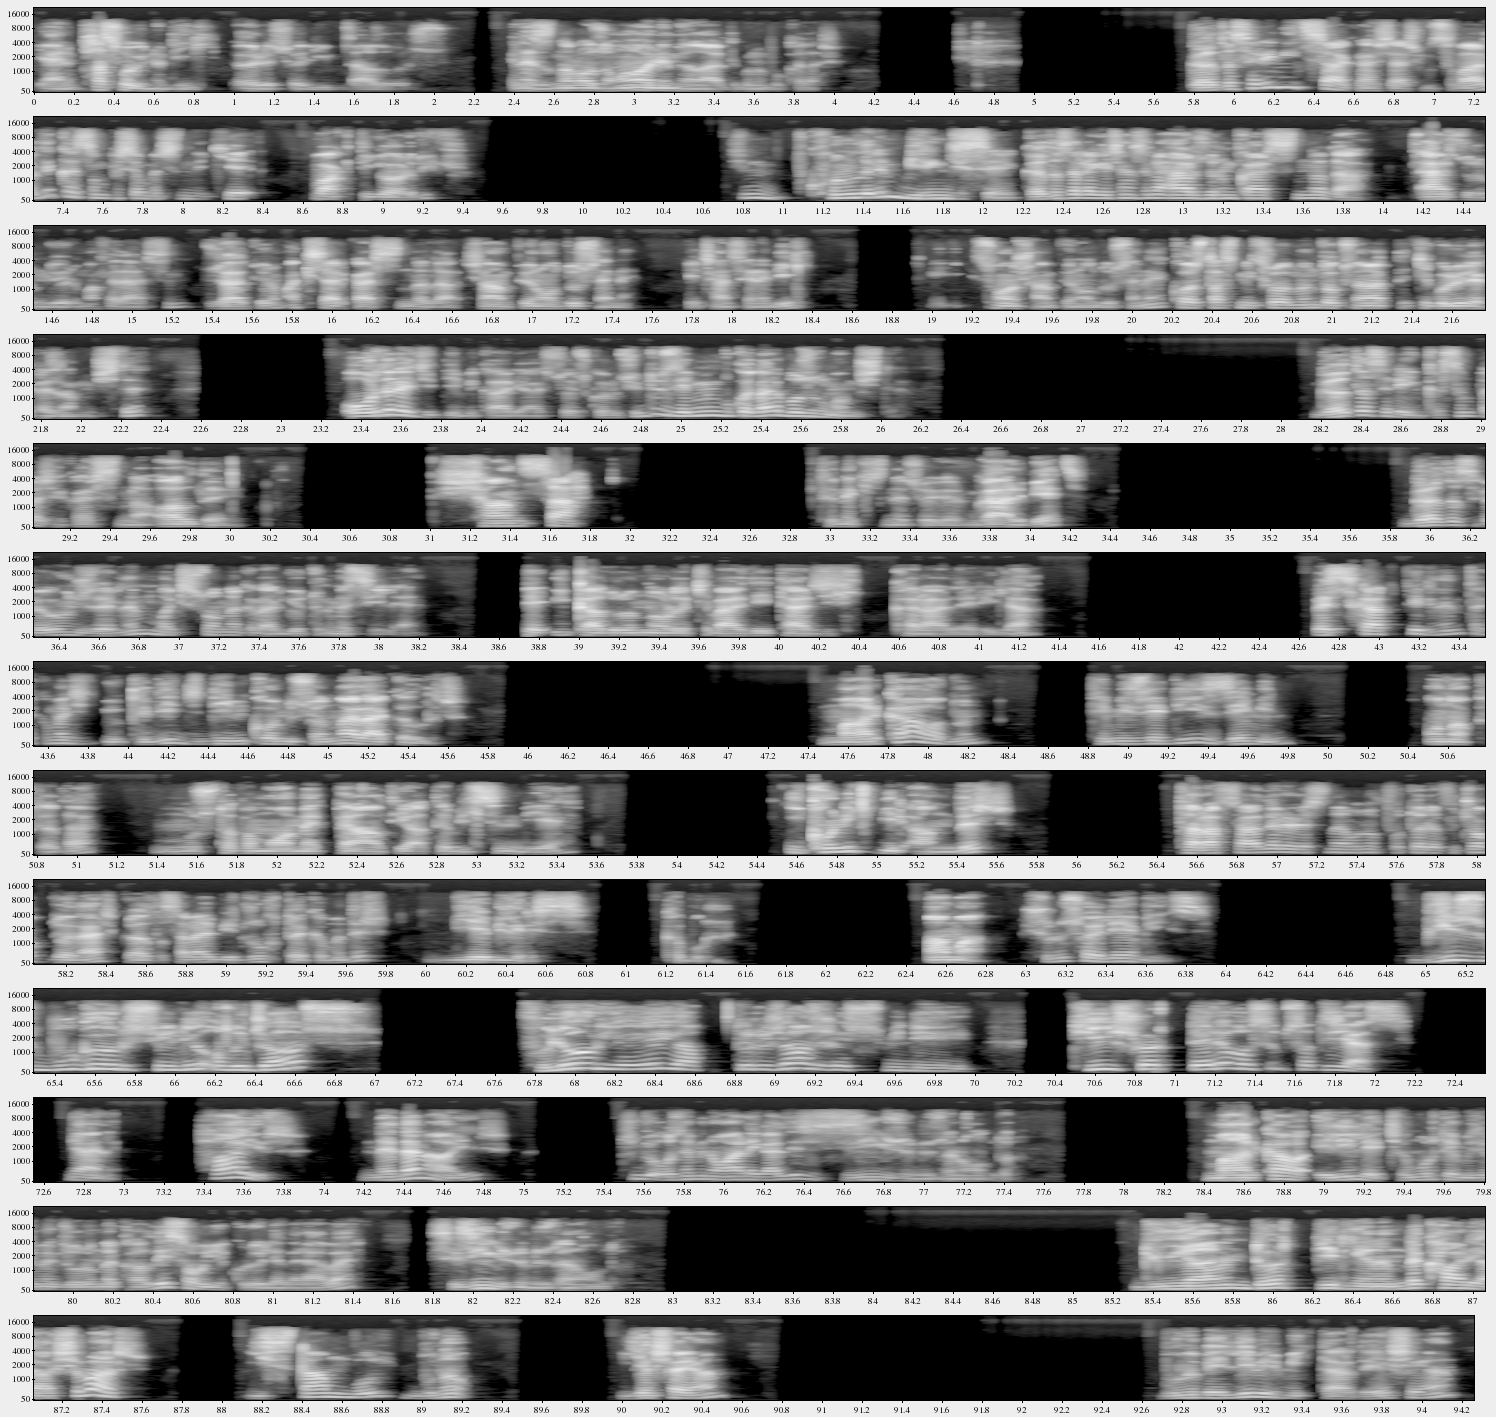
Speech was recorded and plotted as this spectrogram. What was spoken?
Yani pas oyunu değil. Öyle söyleyeyim daha doğrusu. En azından o zaman oynamıyorlardı bunu bu kadar. Galatasaray'ın iç saha karşılaşması vardı. Kasımpaşa maçındaki vakti gördük. Şimdi konuların birincisi Galatasaray geçen sene Erzurum karşısında da Erzurum diyorum affedersin düzeltiyorum Akisar karşısında da şampiyon olduğu sene geçen sene değil son şampiyon olduğu sene Kostas Mitroğlu'nun 96'daki golüyle kazanmıştı. Orada da ciddi bir kar yağışı söz konusuydu. Zemin bu kadar bozulmamıştı. Galatasaray'ın Kasımpaşa karşısında aldığı şansa tırnak içinde söylüyorum galibiyet Galatasaray oyuncularının maçı sonuna kadar götürmesiyle teknik kadronun oradaki verdiği tercih kararlarıyla ve Scott Perry'nin takıma yüklediği ciddi bir kondisyonla alakalıdır. Marcao'nun temizlediği zemin o noktada Mustafa Muhammed penaltıyı atabilsin diye ikonik bir andır. Taraftarlar arasında bunun fotoğrafı çok döner. Galatasaray bir ruh takımıdır diyebiliriz. Kabul. Ama şunu söyleyemeyiz. Biz bu görseli alacağız. Florya'ya yaptıracağız resmini. Tişörtlere basıp satacağız. Yani hayır. Neden hayır? Çünkü o zemin o hale geldiyse sizin yüzünüzden oldu. Marka eliyle çamur temizlemek zorunda kaldıysa Onyekuru ile beraber sizin yüzünüzden oldu. Dünyanın dört bir yanında kar yağışı var. İstanbul bunu yaşayan, bunu belli bir miktarda yaşayan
